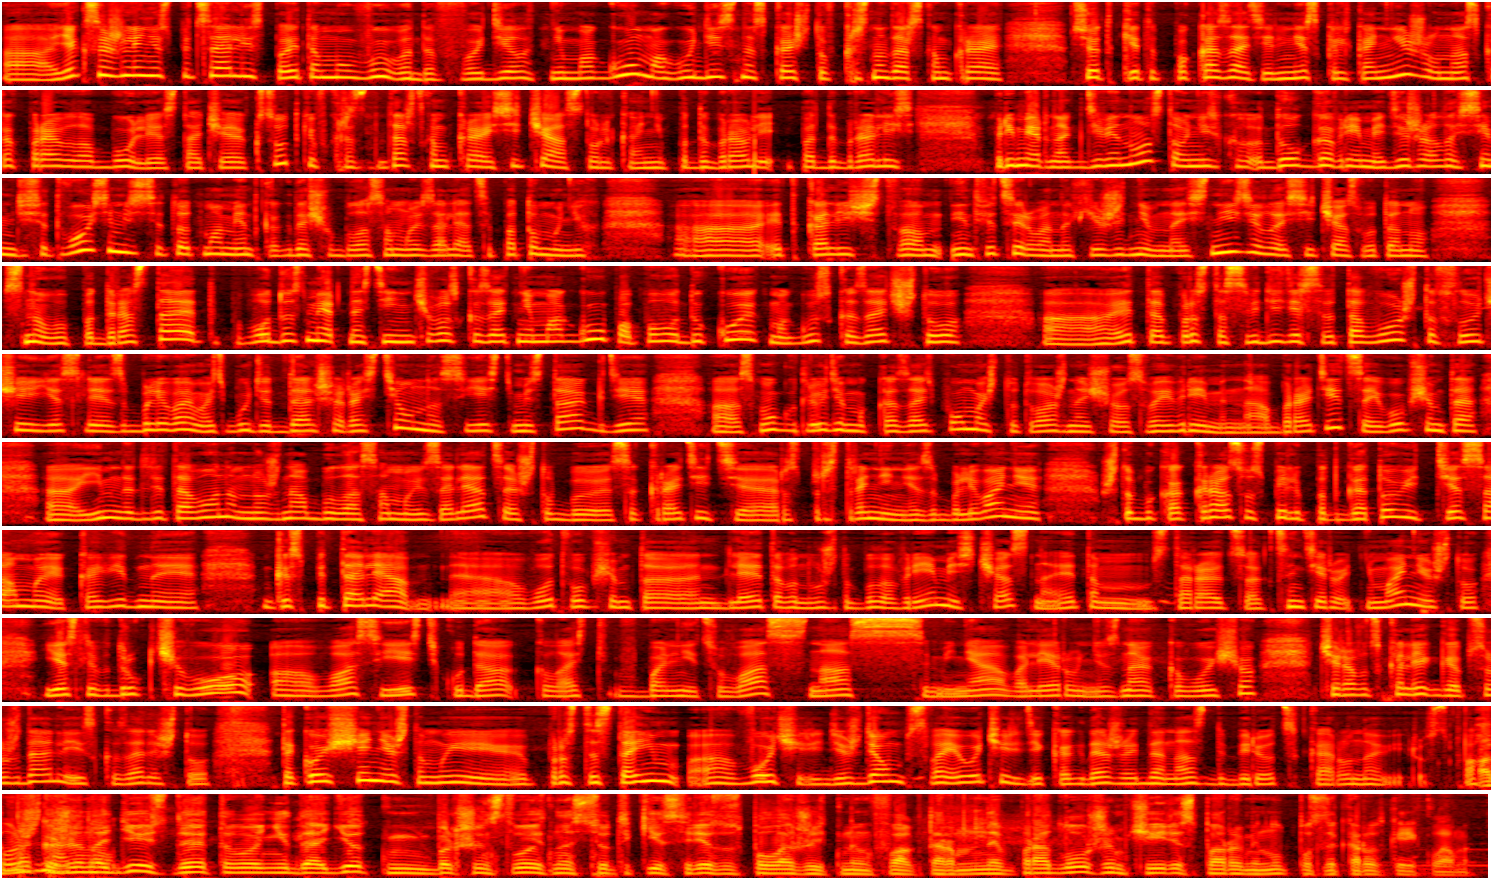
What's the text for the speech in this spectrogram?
А, я, к сожалению, специалист, поэтому выводов делать не могу. Могу единственное сказать, что в Краснодарском Краснодарском крае все-таки этот показатель несколько ниже. У нас, как правило, более 100 человек в сутки. В Краснодарском крае сейчас только они подобрали, подобрались примерно к 90. У них долгое время держалось 70-80, тот момент, когда еще была самоизоляция. Потом у них э, это количество инфицированных ежедневно снизилось. Сейчас вот оно снова подрастает. По поводу смертности ничего сказать не могу. По поводу коек могу сказать, что э, это просто свидетельство того, что в случае, если заболеваемость будет дальше расти, у нас есть места, где э, смогут людям оказать помощь. Тут важно еще своевременно обратиться. И, в общем-то, э, именно для того нам нужна была самоизоляция, чтобы сократить распространение заболевания, чтобы как раз успели подготовить те самые ковидные госпиталя. Э, вот, в общем-то, для этого нужно было время. Сейчас на этом стараются акцентировать внимание, что если вдруг чего, э, вас есть куда класть в больницу. Вас, нас, меня, Валеру, не знаю, кого еще. Вчера вот с коллегой обсуждали и сказали, что такое ощущение, что мы просто стоим э, в очереди, ждем своей очереди, когда же и до нас доберется коронавирус. Похоже Однако же, то. надеюсь, до этого не дойдет. Большинство из нас все-таки срезу с положительным фактором. Продолжим через пару минут после короткой рекламы.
